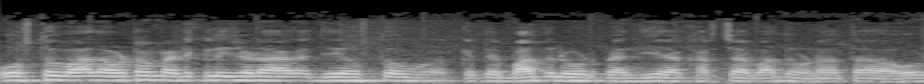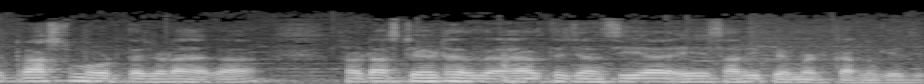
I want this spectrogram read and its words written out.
ਉਸ ਤੋਂ ਬਾਅਦ ਆਟੋਮੈਟਿਕਲੀ ਜਿਹੜਾ ਜੇ ਉਸ ਤੋਂ ਕਿਤੇ ਵੱਧ ਲੋਡ ਪੈਂਦੀ ਹੈ ਖਰਚਾ ਵੱਧ ਹੋਣਾ, ਤਾਂ ਉਹ ਟਰਸਟ ਮੋਡ ਤੇ ਜਿਹੜਾ ਹੈਗਾ, ਸਾਡਾ ਸਟੇਟ ਹੈਲਥ ਏਜੰਸੀ ਹੈ ਇਹ ਸਾਰੀ ਪੇਮੈਂਟ ਕਰਨਗੇ ਜੀ।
